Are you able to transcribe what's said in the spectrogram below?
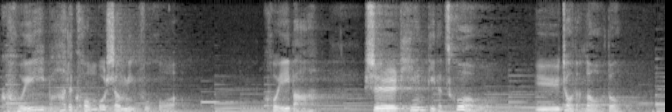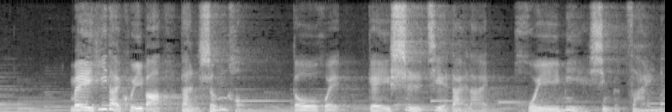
魁拔的恐怖生命复活。魁拔是天地的错误，宇宙的漏洞。每一代魁拔诞生后，都会。给世界带来毁灭性的灾难，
